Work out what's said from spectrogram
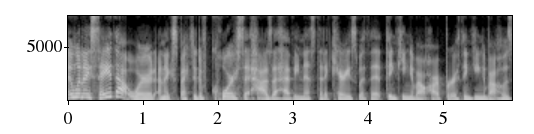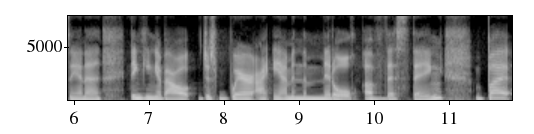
and when I say that word unexpected, of course it has a heaviness that it carries with it. Thinking about Harper, thinking about Hosanna, thinking about just where I am in the middle of this thing. But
